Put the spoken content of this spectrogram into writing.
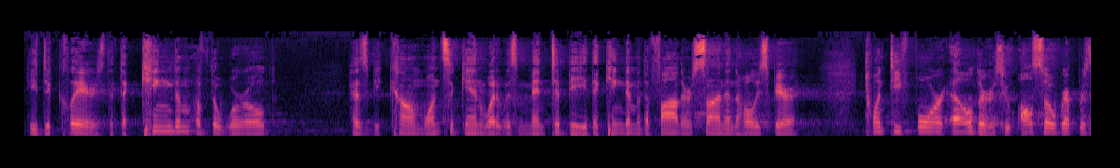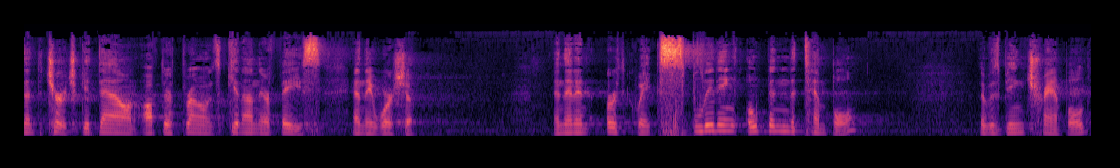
He declares that the kingdom of the world has become once again what it was meant to be the kingdom of the Father, Son, and the Holy Spirit. 24 elders who also represent the church get down off their thrones, get on their face, and they worship. And then an earthquake splitting open the temple that was being trampled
